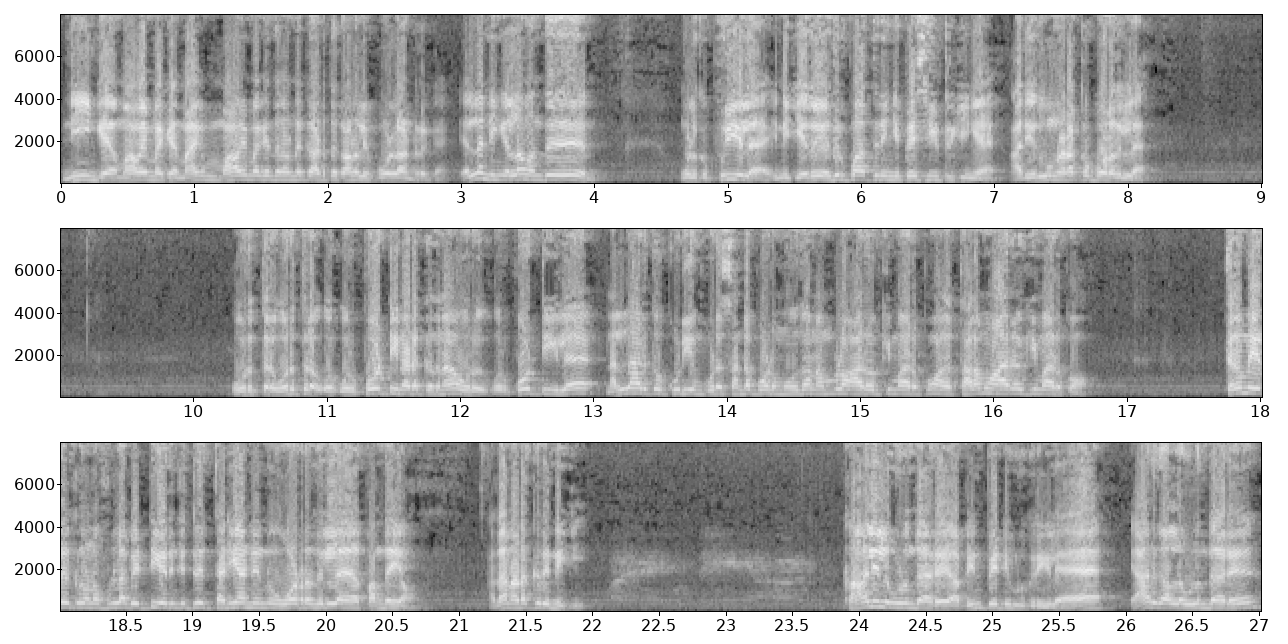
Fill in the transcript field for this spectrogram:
நீங்க மாவை மகேந்திரன் மாவை மகேந்திரனுக்கு அடுத்த காணொலி போடலான் இருக்கேன். எல்லாம் நீங்க எல்லாம் வந்து உங்களுக்கு புரியல. இன்னைக்கு ஏதோ எதிர்பார்த்து நீங்க பேசிக்கிட்டு இருக்கீங்க. அது எதுவும் நடக்க போறது இல்ல ஒருத்தர் ஒருத்தர் ஒரு- போட்டி நடக்குதுன்னா ஒரு ஒரு போட்டியில நல்லா இருக்கக்கூடிய கூட சண்டை போடும் போது தான் நம்மளும் ஆரோக்கியமா இருப்போம். அந்த தளமும் ஆரோக்கியமா இருக்கும். திறமை இருக்கிறவன ஃபுல்லா வெட்டி எறிஞ்சிட்டு தனியா நின்னு ஓடுறது இல்ல பந்தயம். அதான் நடக்குது இன்னைக்கு. காலில விழுந்தாரு அப்படின்னு பேட்டி கொடுக்குறீங்களே. யார் காலில் விழுந்தாரு?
